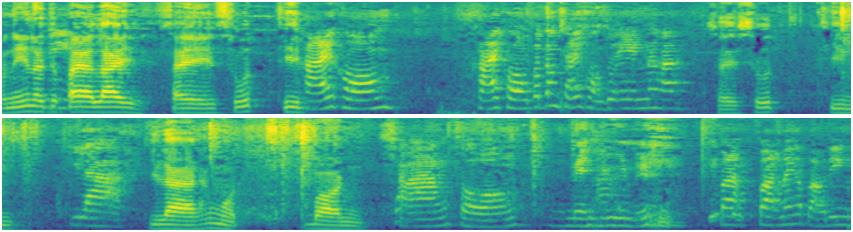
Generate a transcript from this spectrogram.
วันนี้เราจะไปอะไรใส่ชุดทีม ขายของ ขายของก็ต้องใช้ของตัวเองนะคะ ใส่ชุดทีม กีฬา กีฬาทั้งหมดบอลช้างสองเมนยูหนึ่งฝากฝากในกระเป๋าดิ้ง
